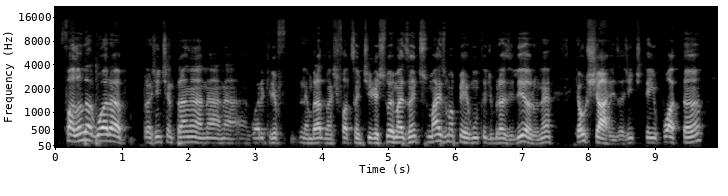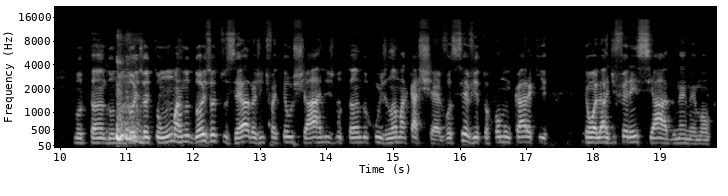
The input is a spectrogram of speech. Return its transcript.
Falando agora, para a gente entrar na, na, na, Agora eu queria lembrar de umas fotos antigas suas, mas antes, mais uma pergunta de brasileiro, né? Que é o Charles. A gente tem o Poitin lutando no 281, mas no 280 a gente vai ter o Charles lutando com o Islam Makachev. Você, Vitor, como um cara que tem um olhar diferenciado, né, meu irmão?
